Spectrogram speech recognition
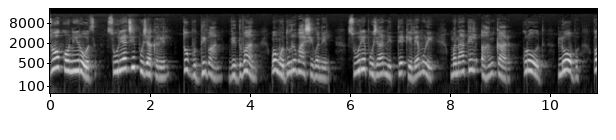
जो कोणी रोज सूर्याची पूजा करेल तो बुद्धिवान विद्वान व मधुरभाषी बनेल. सूर्यपूजा नित्य केल्यामुळे मनातील अहंकार क्रोध लोभ व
